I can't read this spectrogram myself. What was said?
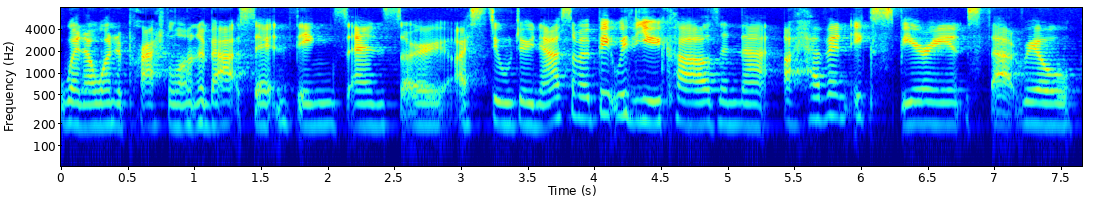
when I want to prattle on about certain things. And so I still do now. So I'm a bit with you, Carls, in that I haven't experienced that real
